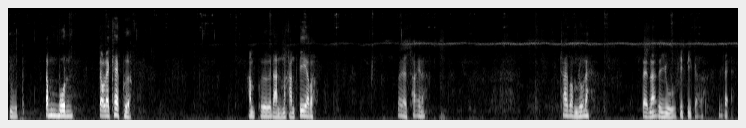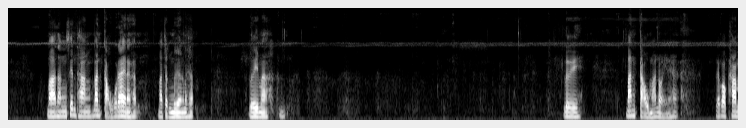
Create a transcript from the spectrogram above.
อยู่ตำบลเจ้าไรแค่เผือก อำเภอดันมะขามเตี้ยปะน่าจะใช่นะ ใช่ปะผมรู้นะ แต่น่าจะอยู่ติดติดกันนี่แหละมาทางเส้นทางบ้านเก่าก็ได้นะครับ มาจากเมืองนะครับ เลยมา เลยบ้านเก่ามาหน่อยนะฮะ แล้วก็ข้าม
